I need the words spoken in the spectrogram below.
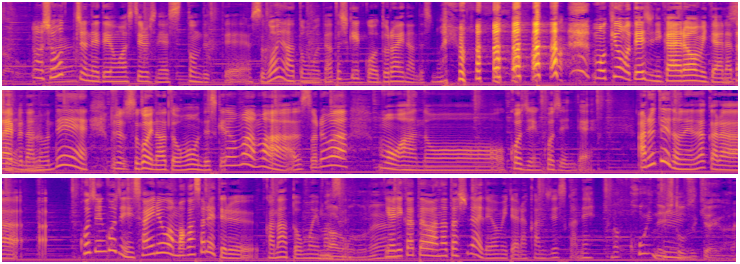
うあるだろうね。まあしょっちゅうね電話してるしねすっ飛んでって。すごいなと思って。私結構ドライなんです もう今日も定時に帰ろうみたいなタイプなので、ちょっとすごいなと思うんですけどまあまあそれはもうあのー個人個人で。ある程度ねだからあ個人個人に裁量が任されてるかなと思います。ね。やり方はあなた次第だよみたいな感じですかね。濃いねうん人付き合いがね。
